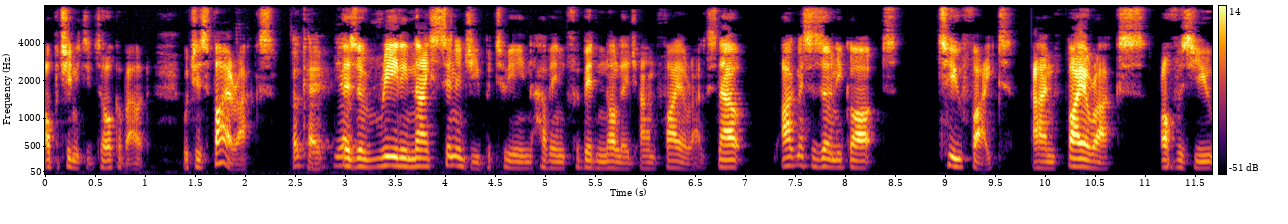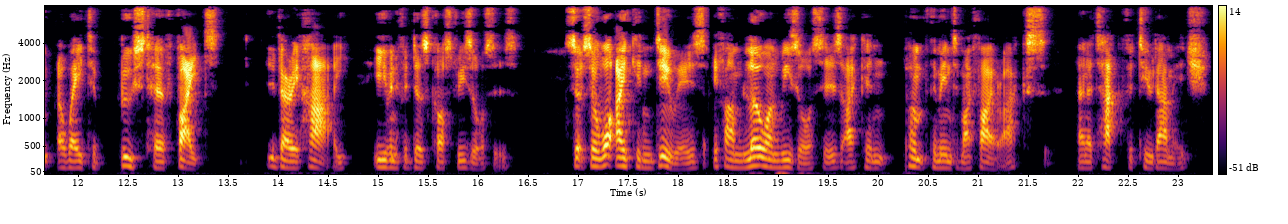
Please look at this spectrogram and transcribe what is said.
opportunity to talk about, which is Fire Axe. okay, yeah, There's a really nice synergy between having Forbidden Knowledge and Fire Axe. Now, Agnes has only got two fight, and Fire Axe offers you a way to boost her fight very high, even if it does cost resources. So, so what I can do is, if I'm low on resources, I can pump them into my Fire Axe and attack for two damage,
